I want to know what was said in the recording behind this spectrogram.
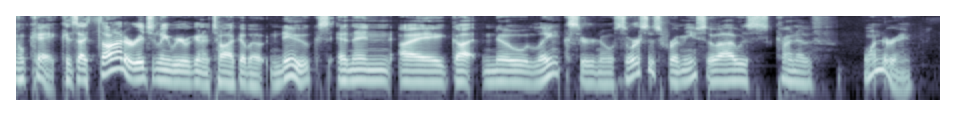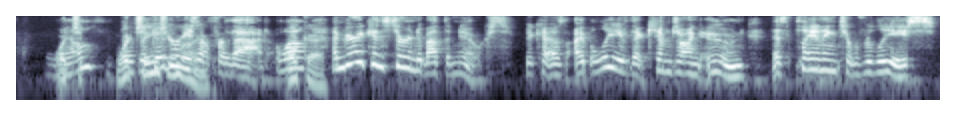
Okay, because I thought originally we were going to talk about nukes, and then I got no links or no sources from you, so I was kind of wondering. Well, what, what there's a good reason mind? for that. Well, okay. I'm very concerned about the nukes because I believe that Kim Jong Un is planning to release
